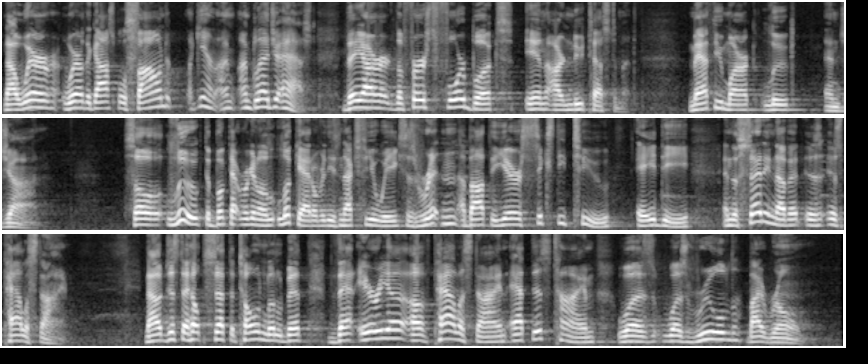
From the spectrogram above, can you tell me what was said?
Now, where, where are the Gospels found? Again, I'm, I'm glad you asked. They are the first four books in our New Testament Matthew, Mark, Luke, and John. So, Luke, the book that we're going to look at over these next few weeks, is written about the year 62 AD, and the setting of it is, is Palestine. Now, just to help set the tone a little bit, that area of Palestine at this time was, was ruled by Rome.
